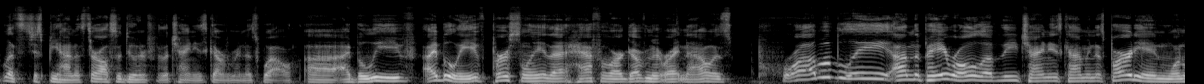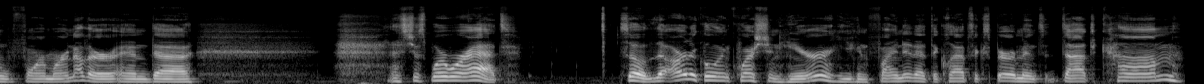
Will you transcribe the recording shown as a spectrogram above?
let's just be honest. They're also doing it for the Chinese government as well. Uh, I believe, I believe personally that half of our government right now is probably on the payroll of the Chinese Communist Party in one form or another, and uh, that's just where we're at. So, the article in question here, you can find it at theclapsexperiment.com.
